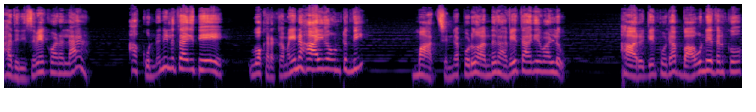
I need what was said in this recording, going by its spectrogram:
అది నిజమే కోడలా. ఆ కుండ నీళ్ళు తాగితే ఒక రకమైన హాయిగా ఉంటుంది. మా చిన్నప్పుడు అందరూ అవే తాగేవాళ్ళు. ఆరోగ్యం కూడా బాగుండేదనుకో.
